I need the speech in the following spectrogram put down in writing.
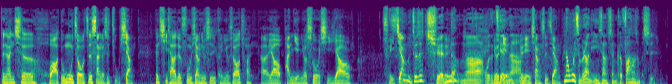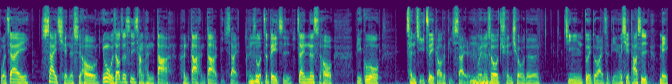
登山车、划独木舟，这三个是主项。那其他的副项就是可能有时候要穿呃，要攀岩、要溯溪、要。垂降，你就是全能啊！我的天哪，有点有点像是这样。那为什么让你印象深刻？发生什么事？我在赛前的时候，因为我知道这是一场很大、很大、很大的比赛，可能是我这辈子在那时候比过成绩最高的比赛了。因为那时候全球的精英队都在这边，而且它是每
